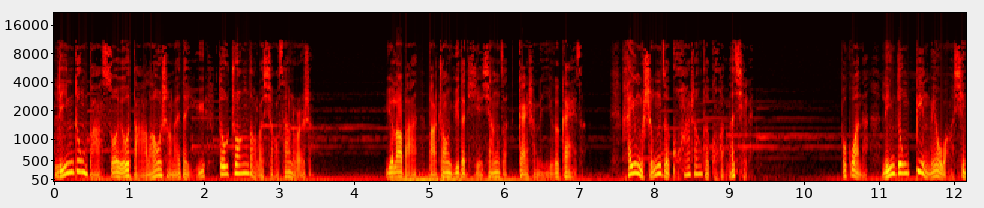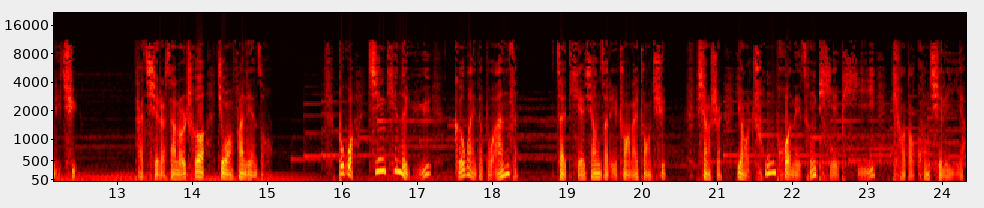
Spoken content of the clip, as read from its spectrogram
林东把所有打捞上来的鱼都装到了小三轮上，于老板把装鱼的铁箱子盖上了一个盖子，还用绳子夸张的捆了起来。不过呢，林东并没有往心里去，他骑着三轮车就往饭店走。不过今天的鱼格外的不安分，在铁箱子里撞来撞去，像是要冲破那层铁皮跳到空气里一样。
